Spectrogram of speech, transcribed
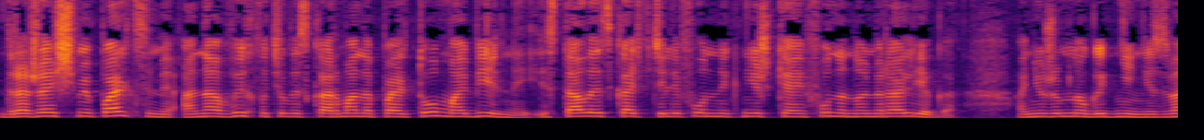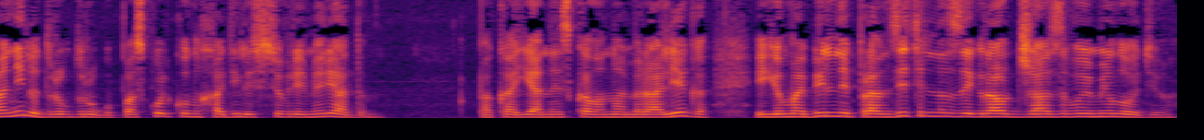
Дрожащими пальцами она выхватила из кармана пальто мобильный и стала искать в телефонной книжке айфона номер Олега. Они уже много дней не звонили друг другу, поскольку находились все время рядом. Пока Яна искала номер Олега, ее мобильный пронзительно заиграл джазовую мелодию.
